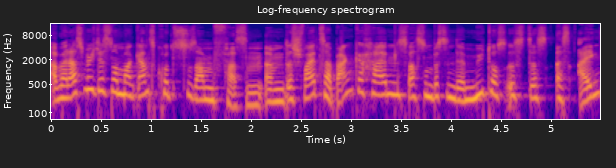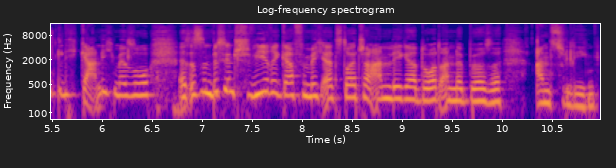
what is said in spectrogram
aber lass mich das noch mal ganz kurz zusammenfassen. Ähm, das Schweizer Bankgeheimnis, was so ein bisschen der Mythos ist, dass es eigentlich gar nicht mehr so. Es ist ein bisschen schwieriger für mich als deutscher Anleger dort an der Börse anzulegen.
